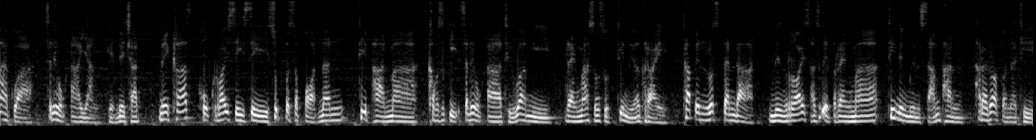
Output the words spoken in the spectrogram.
มากกว่า Z6R อย่างเห็นได้ชัด ในคลาส 600cc ซุปเปอร์สปอร์ตนั้น ที่ผ่านมา Kawasaki Z6R ถือว่ามีแรงม้าสูงสุดที่เหนือใคร ถ้าเป็นรถสแตนดาร์ด 131 แรงม้าที่ 13,500 รอบต่อนาที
